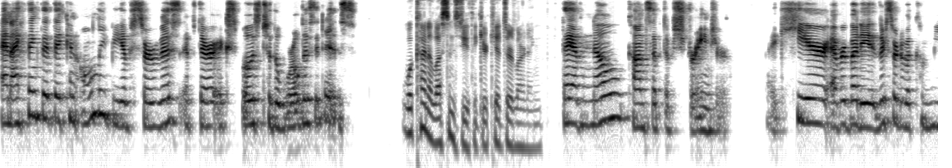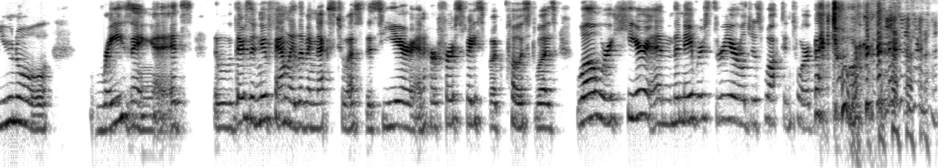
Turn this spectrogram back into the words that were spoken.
And I think that they can only be of service if they're exposed to the world as it is. What kind of lessons do you think your kids are learning? They have no concept of stranger. Like here, everybody, there's sort of a communal raising. It's there's a new family living next to us this year, and her first Facebook post was, "Well, we're here, and the neighbor's three-year-old just walked into our back door."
